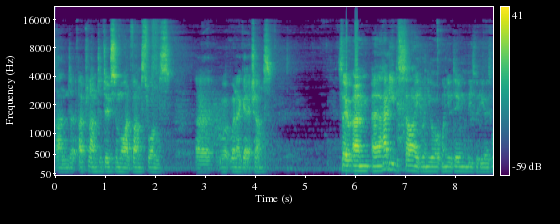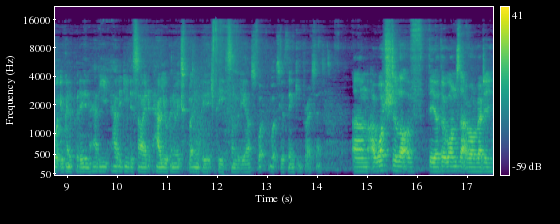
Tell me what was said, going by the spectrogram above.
and I plan to do some more advanced ones uh, w- when I get a chance. So um, uh, how do you decide when you're when you're doing one of these videos what you're going to put in? How do you how did you decide how you're going to explain PHP to somebody else? What what's your thinking process? Um, I watched a lot of the other ones that are already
